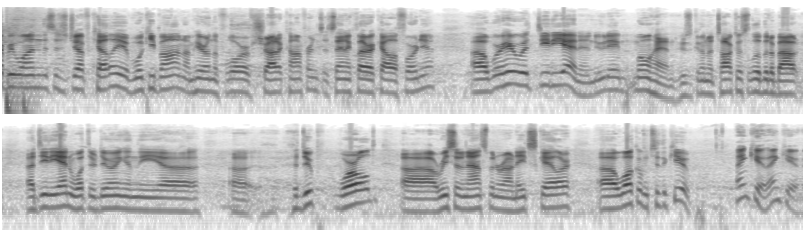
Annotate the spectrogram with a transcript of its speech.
everyone, this is Jeff Kelly of Wikibon. I'm here on the floor of Strata Conference in Santa Clara, California. Uh, we're here with DDN and Uday Mohan, who's going to talk to us a little bit about uh, DDN, what they're doing in the uh, uh Hadoop world, uh, a recent announcement around HScaler. Uh, welcome to theCUBE. Thank you, thank you.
